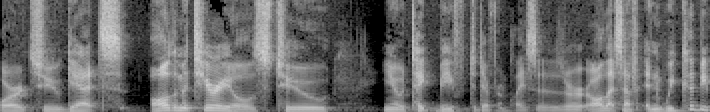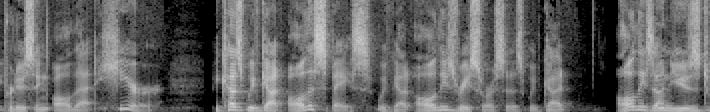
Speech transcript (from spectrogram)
or to get all the materials to you know take beef to different places or all that stuff and we could be producing all that here because we've got all this space we've got all these resources we've got all these unused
